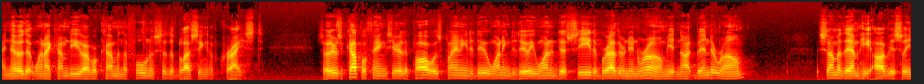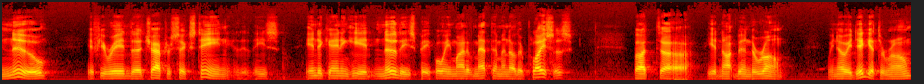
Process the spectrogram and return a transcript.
I know that when I come to you, I will come in the fullness of the blessing of Christ. So there's a couple things here that Paul was planning to do, wanting to do. He wanted to see the brethren in Rome. He had not been to Rome. Some of them he obviously knew. If you read the chapter 16, he's indicating he knew these people. He might have met them in other places, but uh, he had not been to Rome. We know he did get to Rome,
